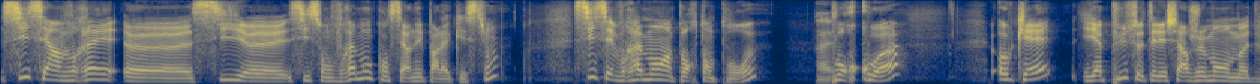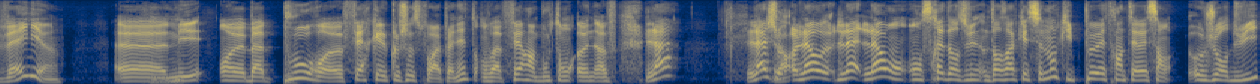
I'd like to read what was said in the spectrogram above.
si c'est un vrai. Euh, si, euh, s'ils sont vraiment concernés par la question, si c'est vraiment important pour eux, pourquoi? Ok, il n'y a plus ce téléchargement en mode veille. Euh, mhm. Mais euh, bah, pour euh, faire quelque chose pour la planète, on va faire un bouton on-off. Là, Là, là, là, on, serait dans, une, dans un questionnement qui peut être intéressant. Aujourd'hui.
